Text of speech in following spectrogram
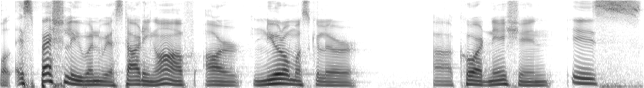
Well, especially when we are starting off, our neuromuscular uh, coordination is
